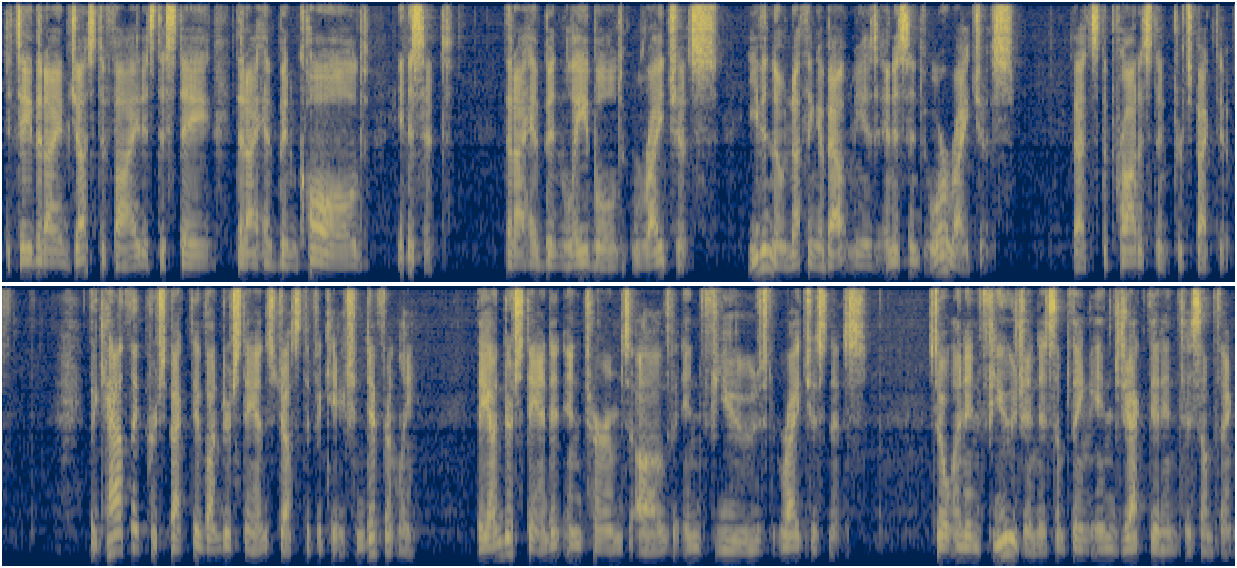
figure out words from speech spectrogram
To say that I am justified is to say that I have been called innocent, that I have been labeled righteous, even though nothing about me is innocent or righteous. That's the Protestant perspective. The Catholic perspective understands justification differently. They understand it in terms of infused righteousness. So an infusion is something injected into something,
